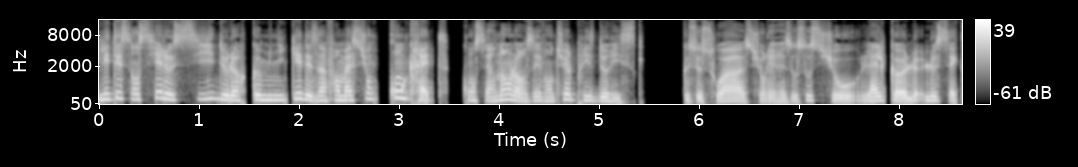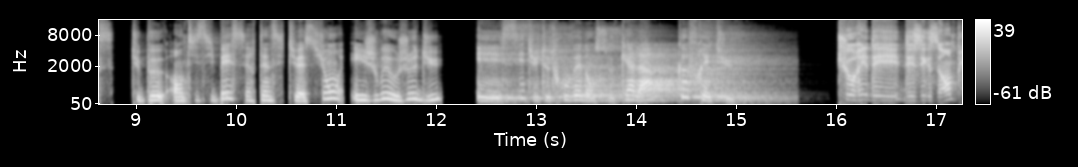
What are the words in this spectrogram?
il est essentiel aussi de leur communiquer des informations concrètes concernant leurs éventuelles prises de risques. que ce soit sur les réseaux sociaux, l'alcool, le sexe. Tu peux anticiper certaines situations et jouer au jeu du Et si tu te trouvais dans ce cas-là, que ferais-tu? Tu aurais des, des exemples?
